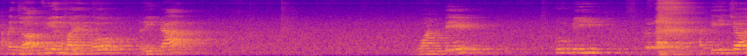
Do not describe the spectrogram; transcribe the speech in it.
આપણે જવાબ જોઈએ તમારે તો રીટા wanted to be a teacher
